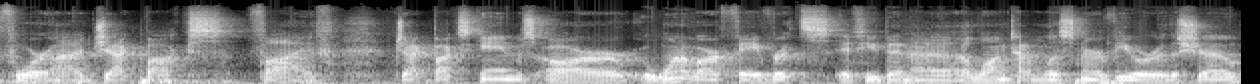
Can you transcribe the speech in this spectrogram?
for uh, Jackbox 5. Jackbox games are one of our favorites if you've been a, a longtime listener, viewer of the show.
